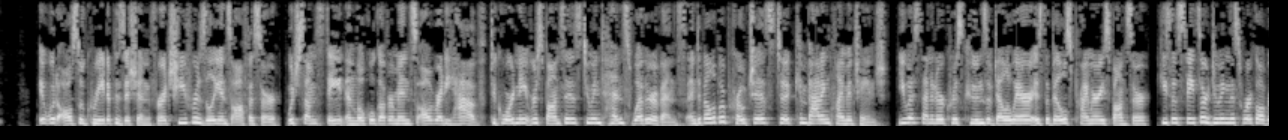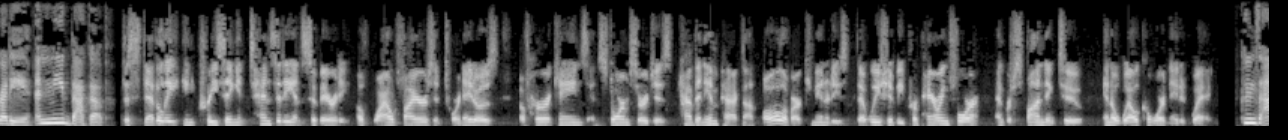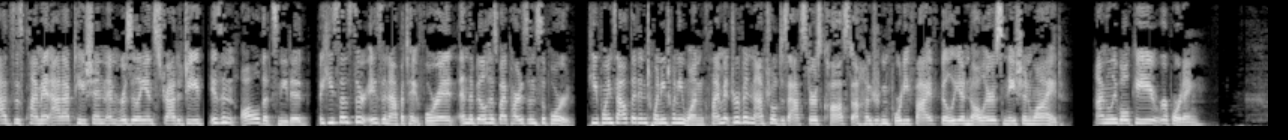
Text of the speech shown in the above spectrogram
It would also create a position for a chief resilience officer, which some state and local governments already have, to coordinate responses to intense weather events and develop approaches to combating climate change. U.S. Senator Chris Coons of Delaware is the bill's primary sponsor. He says states are doing this work already and need backup. The steadily increasing intensity and severity of wildfires and tornadoes of hurricanes and storm surges have an impact on all of our communities that we should be preparing for and responding to in a well-coordinated way. Coons adds this climate adaptation and resilience strategy isn't all that's needed, but he says there is an appetite for it and the bill has bipartisan support. He points out that in 2021, climate-driven natural disasters cost $145 billion nationwide. I'm Lee Bohlke reporting.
